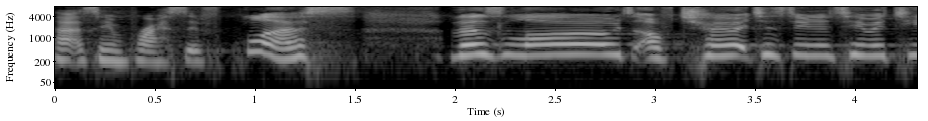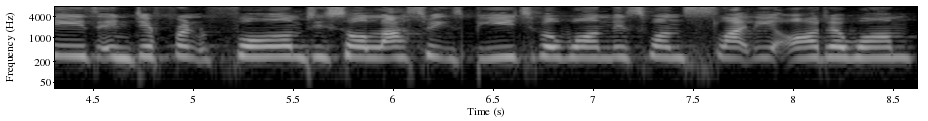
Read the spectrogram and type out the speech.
That's impressive. Plus, there's loads of churches doing nativities in different forms. You saw last week's beautiful one, this one's slightly odder one.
